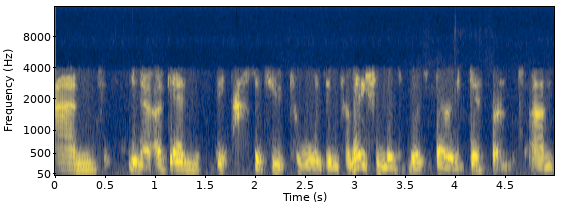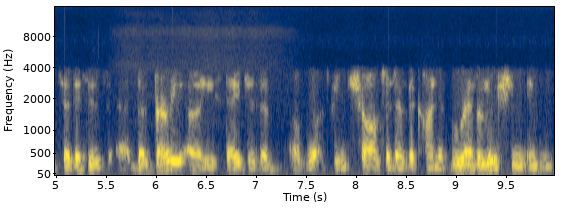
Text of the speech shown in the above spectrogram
and, you know, again, the attitude towards information was, was very different. Um, so this is the very early stages of, of what's been charted as a kind of revolution in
